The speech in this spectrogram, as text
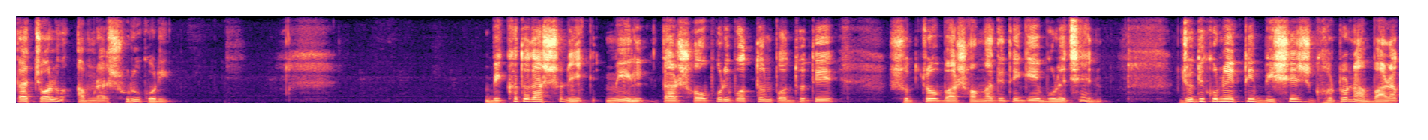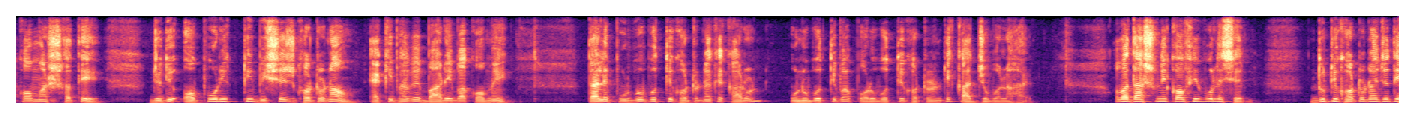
তা চলো আমরা শুরু করি। বিখ্যাত দার্শনিক মিল তার সহপরিবর্তন পদ্ধতি সূত্র বা সংজ্ঞা দিতে গিয়ে বলেছেন, যদি কোনো একটি বিশেষ ঘটনা বাড়া কমার সাথে যদি অপর একটি বিশেষ ঘটনাও একইভাবে বাড়ে বা কমে, তাহলে পূর্ববর্তী ঘটনাকে কারণ অনুবর্তী বা পরবর্তী ঘটনাটি কার্য বলা হয়। আবার দার্শনিক কফি বলেছেন, দুটি ঘটনা যদি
